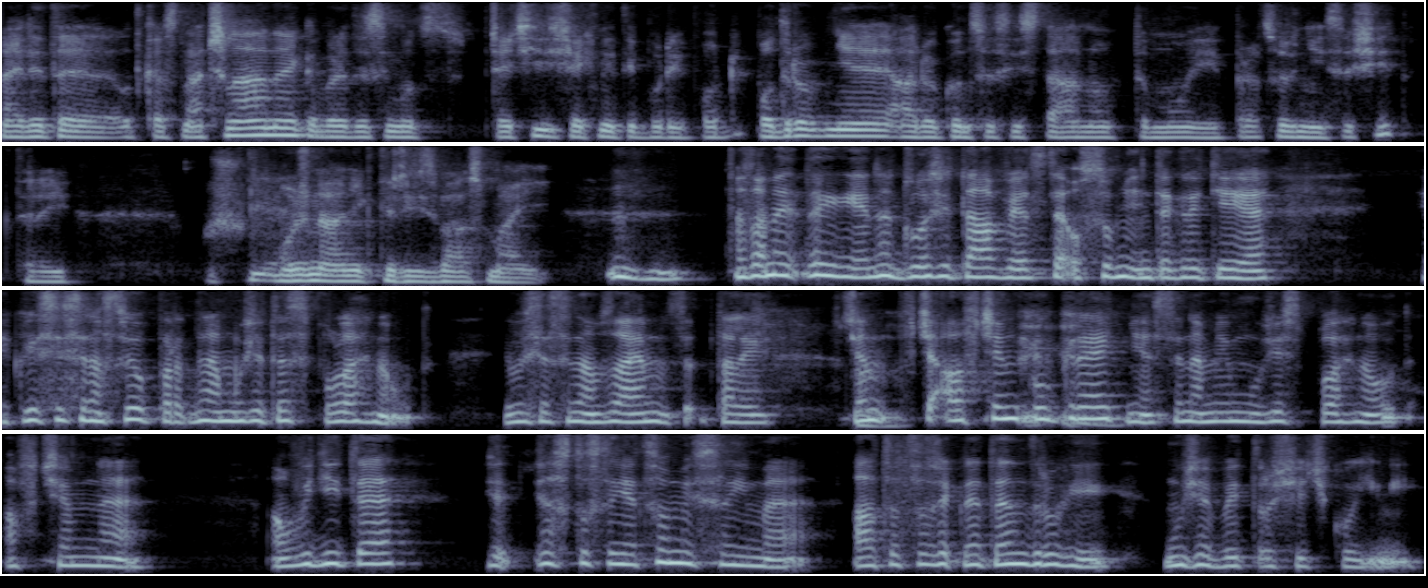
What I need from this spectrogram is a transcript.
najdete odkaz na článek a budete si moct přečíst všechny ty body pod, podrobně a dokonce si stáhnout k tomu i pracovní sešit, který už možná někteří z vás mají. Mm-hmm. A tam je jedna důležitá věc té osobní integritě je, jako jestli se na svého partnera můžete spolehnout. Kdybyste se navzájem ptali, v čem, v čem, ale v čem konkrétně se na mě může spolehnout a v čem ne. Uvidíte, že často si něco myslíme, a to, co řekne ten druhý, může být trošičku jiný.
